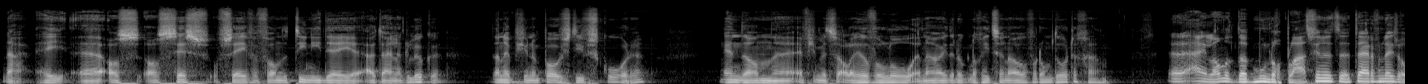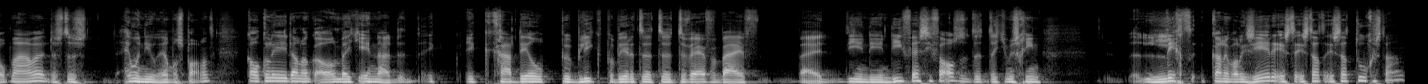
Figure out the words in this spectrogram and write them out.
Nou, hey, uh, als, als zes of zeven van de tien ideeën uiteindelijk lukken, dan heb je een positieve score. En dan uh, heb je met z'n allen heel veel lol en hou je er ook nog iets aan over om door te gaan. Uh, eilanden, dat moet nog plaatsvinden ten tijde van deze opname. Dus, dus helemaal nieuw, helemaal spannend. Calculeer je dan ook al een beetje in, nou, ik, ik ga deel publiek proberen te, te, te werven bij, bij die en die en die festivals. Dat, dat je misschien licht cannibaliseren, is, is, dat, is dat toegestaan?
